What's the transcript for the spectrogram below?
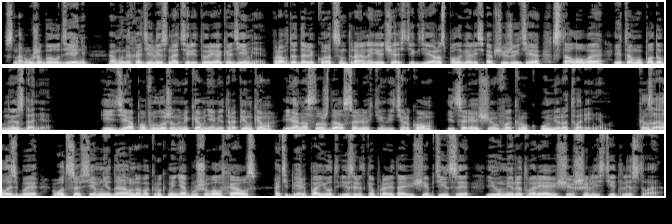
Снаружи был день, а мы находились на территории Академии, правда, далеко от центральной ее части, где располагались общежития, столовая и тому подобные здания. Идя по выложенными камнями тропинкам, я наслаждался легким ветерком и царящим вокруг умиротворением. Казалось бы, вот совсем недавно вокруг меня бушевал хаос, а теперь поют изредка пролетающие птицы и умиротворяюще шелестит листва.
